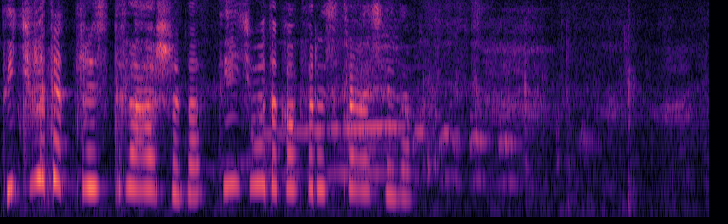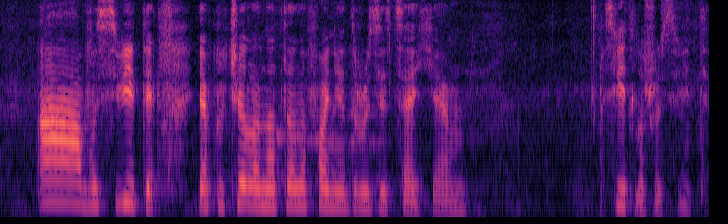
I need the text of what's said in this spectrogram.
Ти чого так перестрашена? Ти чого така перестрашена? А, в освіти. Я включила на телефоні, друзі, цей ем, світло, що світить.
